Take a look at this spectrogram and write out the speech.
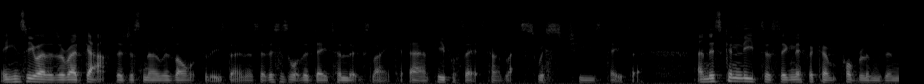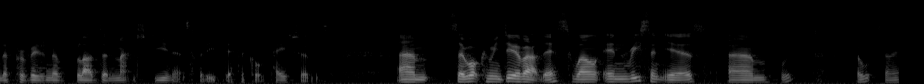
And you can see where there's a red gap, there's just no result for these donors. So this is what the data looks like. Uh, people say it's kind of like Swiss cheese data. And this can lead to significant problems in the provision of blood and matched units for these difficult patients. Um, so what can we do about this? Well, in recent years, um, whoops, oh, sorry.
